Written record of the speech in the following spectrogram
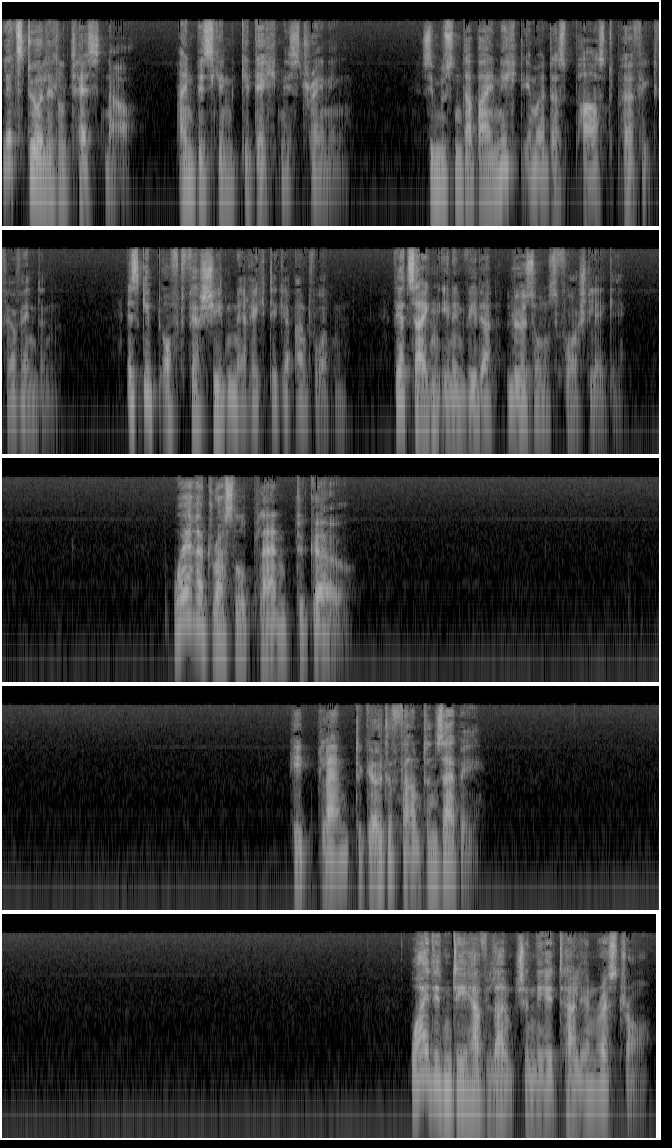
Let's do a little test now. Ein bisschen Gedächtnistraining. Sie müssen dabei nicht immer das Past Perfect verwenden. Es gibt oft verschiedene richtige Antworten. Wir zeigen Ihnen wieder Lösungsvorschläge. Where had Russell planned to go? He'd planned to go to Fountains Abbey. Why didn't he have lunch in the Italian restaurant?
